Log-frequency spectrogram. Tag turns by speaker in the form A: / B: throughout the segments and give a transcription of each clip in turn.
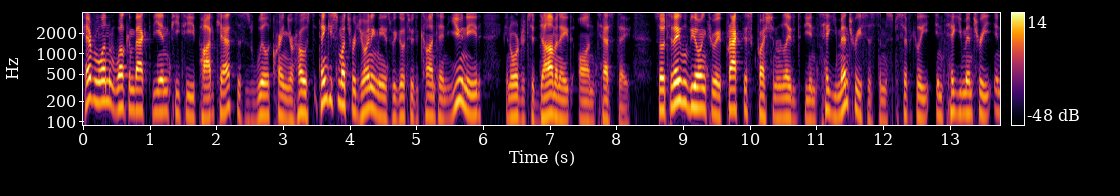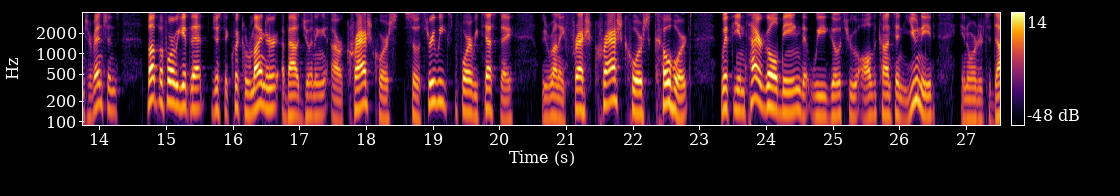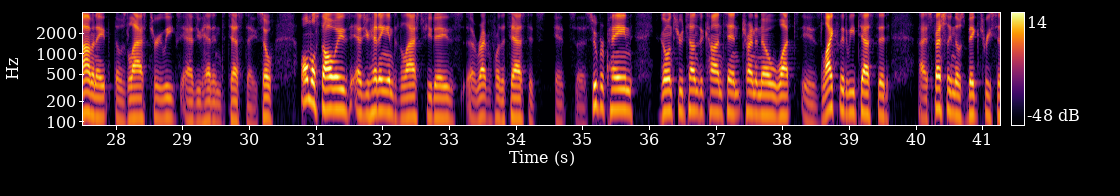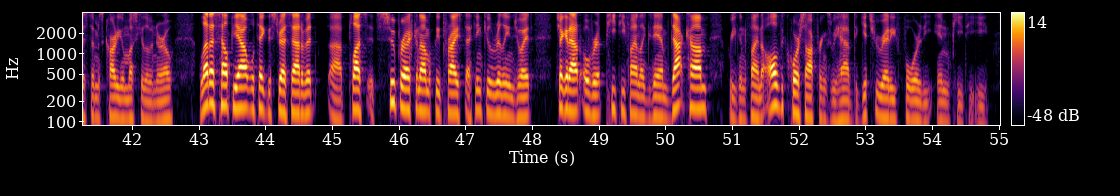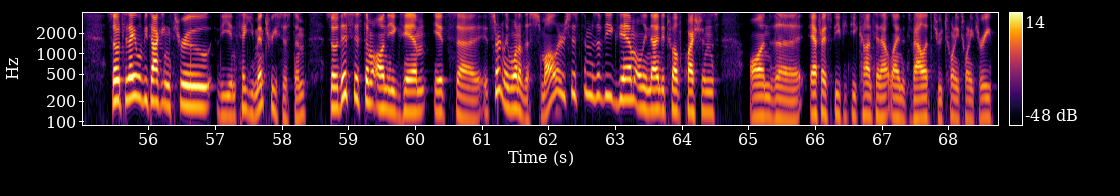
A: Hey everyone, welcome back to the NPT podcast. This is Will Crane, your host. Thank you so much for joining me as we go through the content you need in order to dominate on test day. So today we'll be going through a practice question related to the integumentary system, specifically integumentary interventions. But before we get to that, just a quick reminder about joining our crash course. So three weeks before every test day, we run a fresh crash course cohort with the entire goal being that we go through all the content you need in order to dominate those last three weeks as you head into test day. So almost always, as you're heading into the last few days uh, right before the test, it's it's super pain. You're going through tons of content, trying to know what is likely to be tested, especially in those big three systems: cardio, musculo, and neuro. Let us help you out. We'll take the stress out of it. Uh, plus, it's super economically priced. I think you'll really enjoy it. Check it out over at ptfinalexam.com, where you can find all the course offerings we have to get you ready for the NPTE. So today we'll be talking through the integumentary system. So this system on the exam, it's uh, it's certainly one of the smaller systems of the exam. Only nine to twelve questions on the FSBPT content outline that's valid through 2023.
